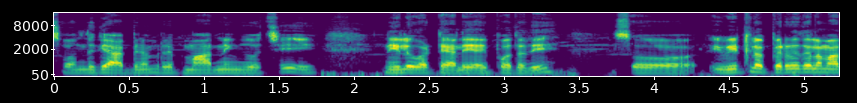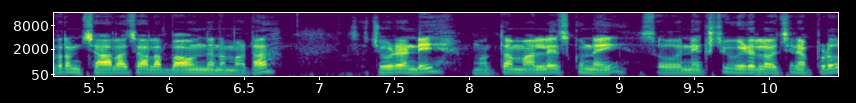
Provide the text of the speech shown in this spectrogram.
సో అందుకే ఆపినాం. రేపు మార్నింగ్ వచ్చి నీళ్ళు కట్టేయాలి అయిపోతుంది. సో వీటిలో పెరుగుదల మాత్రం చాలా చాలా బాగుందన్నమాట. సో చూడండి మొత్తం అల్లేసుకున్నాయి. సో నెక్స్ట్ వీడియోలో వచ్చినప్పుడు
